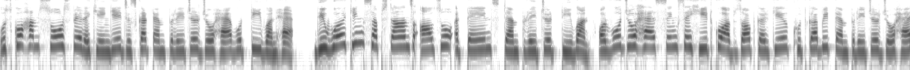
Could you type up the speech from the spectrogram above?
उसको हम सोर्स पे रखेंगे, जिसका टेम्परेचर जो है वो T1 है The working substance also attains temperature T1 और वो जो है सिंह से हीट को अब्जॉर्ब करके खुद का भी टेम्परेचर जो है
